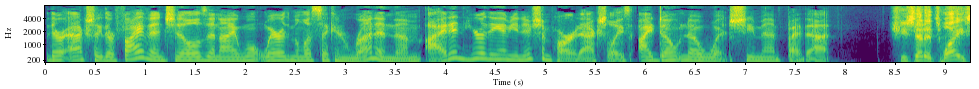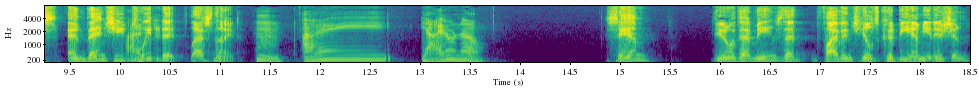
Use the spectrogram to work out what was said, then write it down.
they're actually they're five inch heels, and I won't wear them unless I can run in them. I didn't hear the ammunition part actually. I don't know what she meant by that. She said it twice, and then she I, tweeted it last night. Hmm. I yeah, I don't know. Sam, do you know what that means? That five inch heels could be ammunition?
